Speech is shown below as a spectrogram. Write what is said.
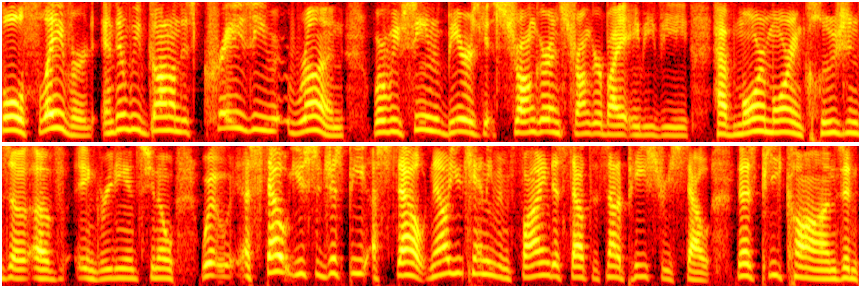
full flavored and then we've gone on this crazy run where we've seen beers get stronger and stronger by abv have more and more inclusions of, of ingredients you know. Where a stout used to just be a stout. Now you can't even find a stout that's not a pastry stout. That has pecans and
